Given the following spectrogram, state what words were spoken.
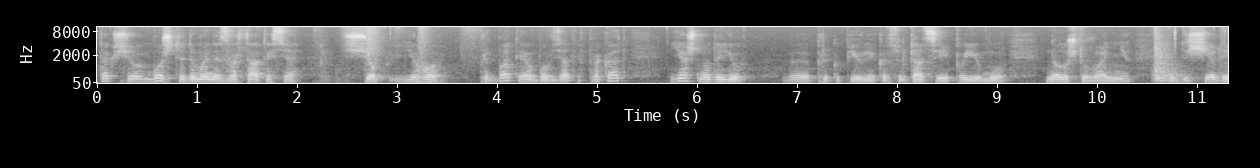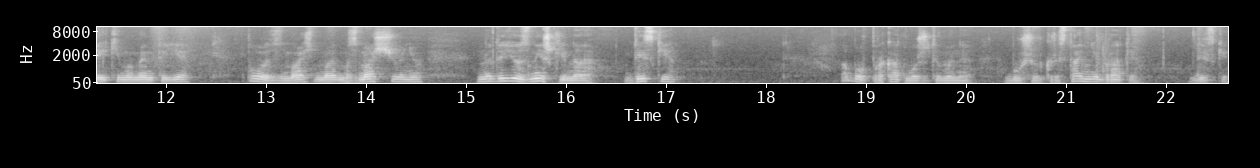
Так що можете до мене звертатися, щоб його придбати або взяти в прокат. Я ж надаю е, при купівлі консультації по йому налаштуванню. Тут ще деякі моменти є. По змащуванню. Надаю знижки на диски. Або в прокат можете в мене бувши використання брати диски.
